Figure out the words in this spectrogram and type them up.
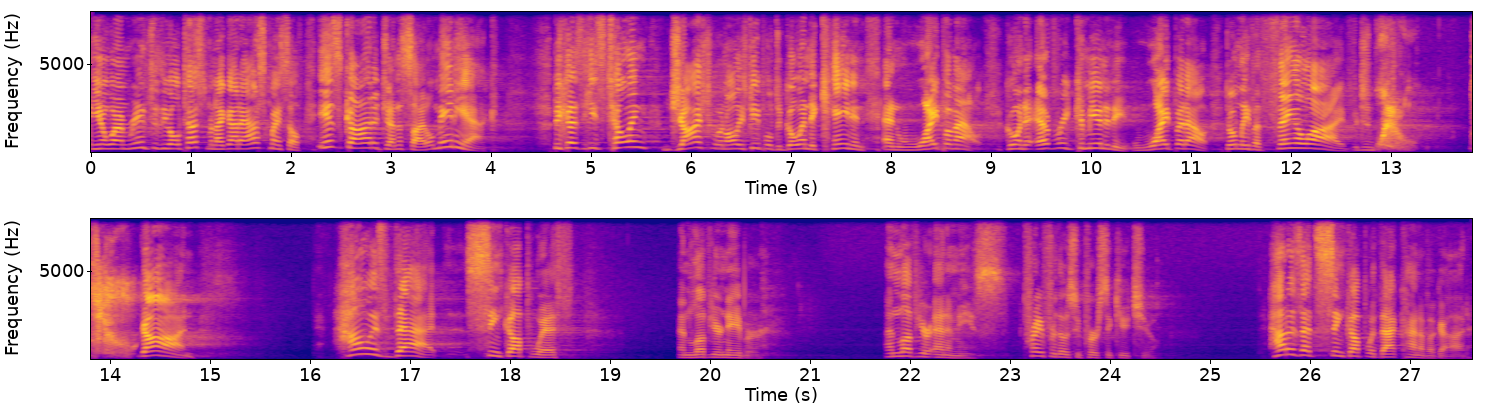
you know, when I'm reading through the Old Testament, I got to ask myself, is God a genocidal maniac? Because he's telling Joshua and all these people to go into Canaan and wipe them out. Go into every community, wipe it out. Don't leave a thing alive. Just gone. How is that sync up with and love your neighbor and love your enemies? Pray for those who persecute you. How does that sync up with that kind of a God?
